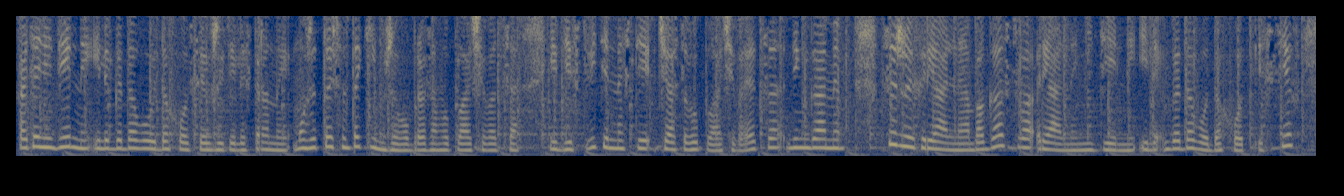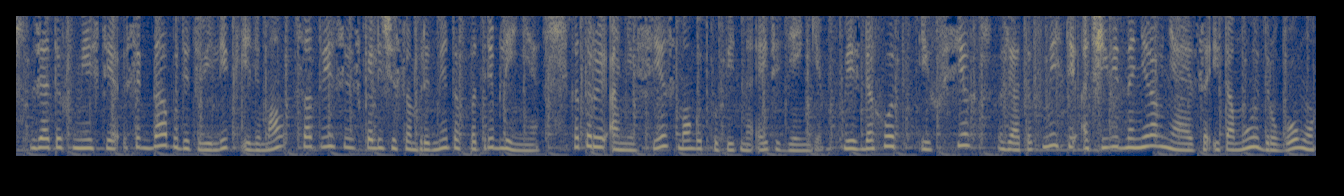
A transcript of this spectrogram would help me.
Хотя недельный или годовой доход всех жителей страны может точно таким же образом выплачиваться и в действительности часто выплачивается деньгами, все же их реальное богатство, реальный недельный или годовой доход из всех взятых вместе всегда будет велик или мал в соответствии с количеством предметов потребления, которые они все смогут купить на эти деньги. Весь доход их всех взятых вместе вместе очевидно не равняется и тому, и другому,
